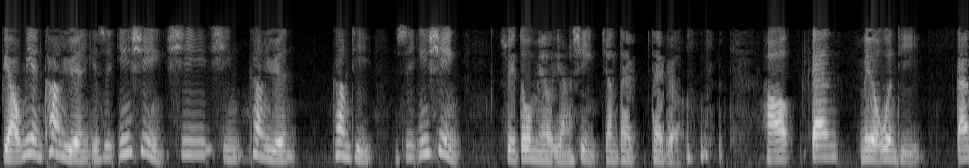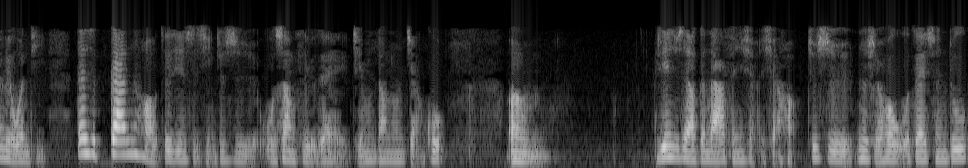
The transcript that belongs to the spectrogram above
表面抗原也是阴性，C 型抗原抗体也是阴性。所以都没有阳性，这样代代表 好，肝没有问题，肝没有问题。但是肝哈这件事情，就是我上次有在节目当中讲过，嗯，今天就是要跟大家分享一下哈，就是那时候我在成都，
